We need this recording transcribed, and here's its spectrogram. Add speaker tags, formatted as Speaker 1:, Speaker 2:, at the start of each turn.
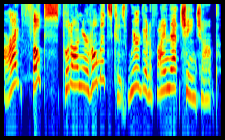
Speaker 1: All right, folks, put on your helmets because we're going to find that chain chomp.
